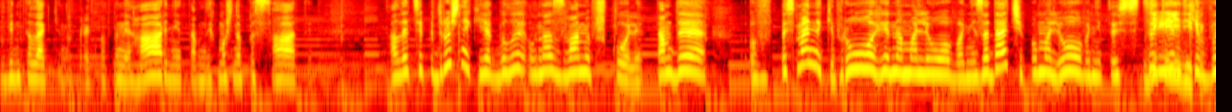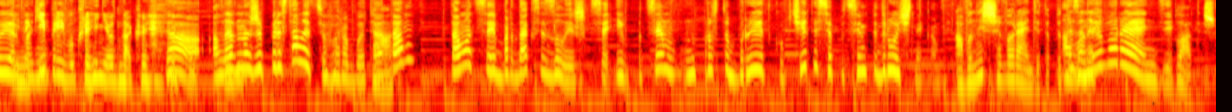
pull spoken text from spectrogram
в- інтелекті, наприклад, вони гарні, там в них можна писати. Але ці підручники, як були у нас з вами в школі, там, де в письменників роги намальовані, задачі помальовані, тобто сторінки діти. І на Кіпрі, і в Україні однакові. Да, але в нас вже перестали цього робити. Так. А там, там оцей бардак все залишився. І по цим ну просто бридко вчитися по цим підручникам. А вони ще в оренді. Тобто ти а за вони них в оренді. платиш.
